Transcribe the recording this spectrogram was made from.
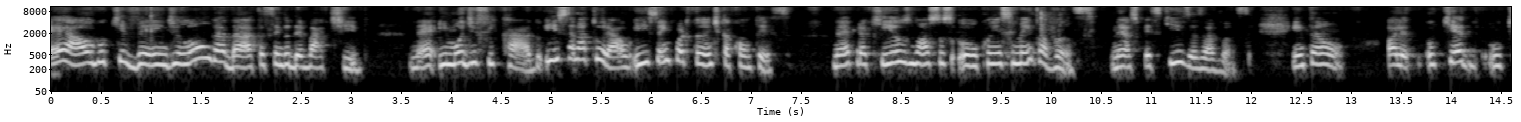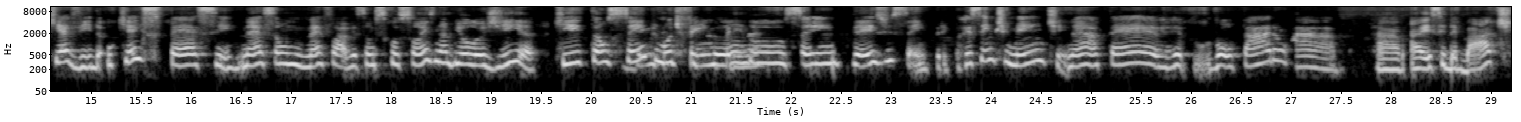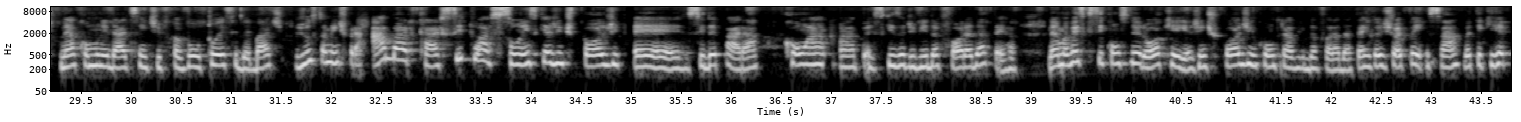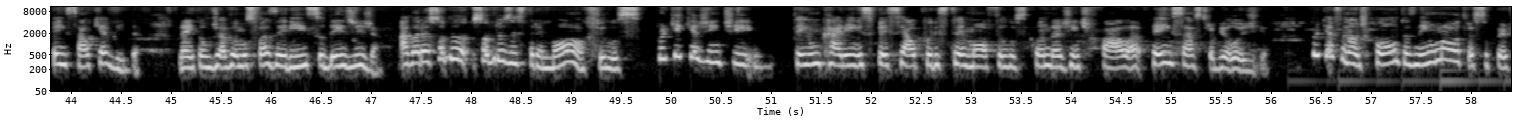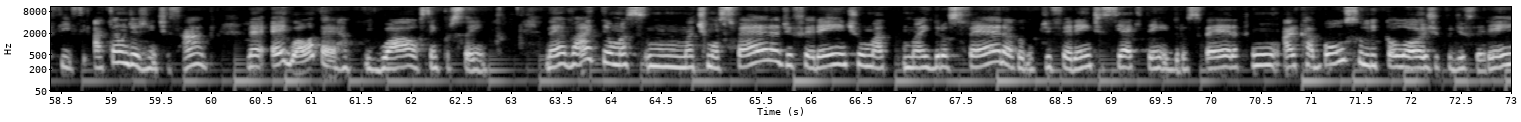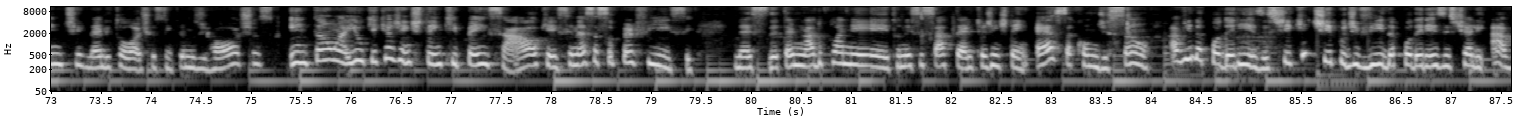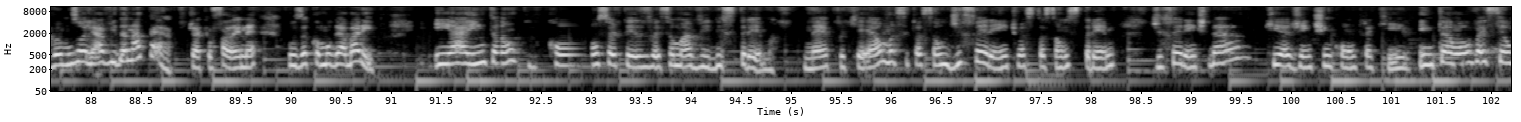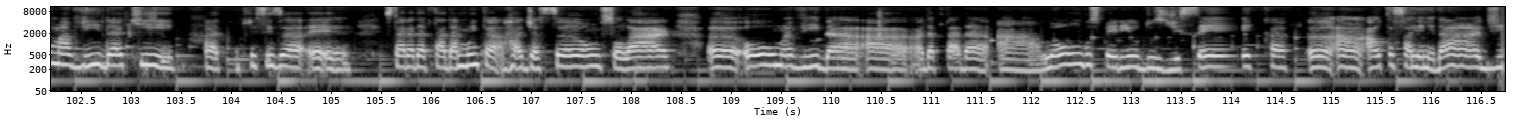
é algo que vem de longa data sendo debatido, né, e modificado. E isso é natural, e isso é importante que aconteça né, para que os nossos, o conhecimento avance, né, as pesquisas avancem. Então, olha, o que é, o que é vida, o que é espécie, né, são, né, Flávia, são discussões na biologia que estão sempre desde modificando, sempre, né? sem, desde sempre. Recentemente, né, até voltaram a a, a, esse debate, né? A comunidade científica voltou a esse debate justamente para abarcar situações que a gente pode é, se deparar com a, a, pesquisa de vida fora da Terra. Né? Uma vez que se considerou, ok, a gente pode encontrar vida fora da Terra, então a gente vai pensar, vai ter que repensar o que é vida. Né? Então já vamos fazer isso desde já. Agora, sobre, sobre os extremófilos, por que, que a gente tem um carinho especial por extremófilos quando a gente fala, pensa astrobiologia? Porque, afinal de contas, nenhuma outra superfície, até onde a gente sabe, né, é igual à Terra, igual 100% né? Vai ter uma, uma atmosfera diferente, uma, uma hidrosfera diferente, se é que tem hidrosfera, um arcabouço litológico diferente, né? Litológico assim, em termos de rochas. Então, aí o que, que a gente tem que pensar? Ok, se nessa superfície nesse determinado planeta, nesse satélite, a gente tem essa condição, a vida poderia existir? Que tipo de vida poderia existir ali? Ah, vamos olhar a vida na Terra, já que eu falei, né? Usa como gabarito. E aí, então, com certeza vai ser uma vida extrema, né? Porque é uma situação diferente, uma situação extrema, diferente da que a gente encontra aqui. Então, ou vai ser uma vida que ah, precisa é, estar adaptada a muita radiação solar, uh, ou uma vida a, adaptada a longos períodos de seca, uh, a alta salinidade,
